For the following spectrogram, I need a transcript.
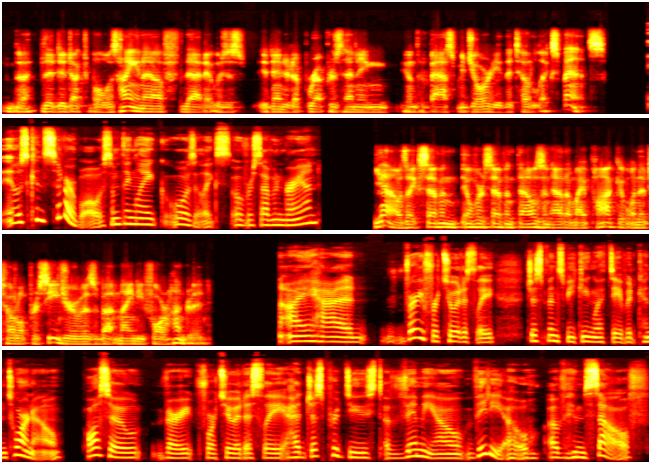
the, the deductible was high enough that it was, it ended up representing, you know, the vast majority of the total expense. It was considerable. It was something like, what was it, like over seven grand? Yeah. It was like seven, over 7,000 out of my pocket when the total procedure was about 9,400. I had very fortuitously just been speaking with David Contorno, also very fortuitously had just produced a Vimeo video of himself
